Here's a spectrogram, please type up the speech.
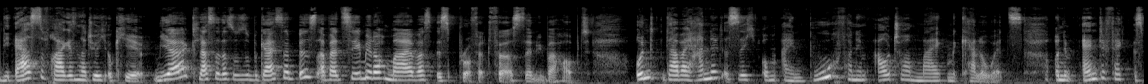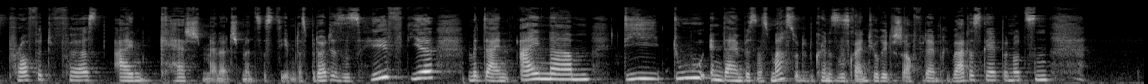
Die erste Frage ist natürlich, okay, Mia, klasse, dass du so begeistert bist, aber erzähl mir doch mal, was ist Profit First denn überhaupt? Und dabei handelt es sich um ein Buch von dem Autor Mike Michalowicz. Und im Endeffekt ist Profit First ein Cash-Management-System. Das bedeutet, es hilft dir mit deinen Einnahmen, die du in deinem Business machst, oder du könntest es rein theoretisch auch für dein privates Geld benutzen,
